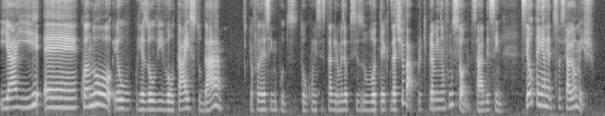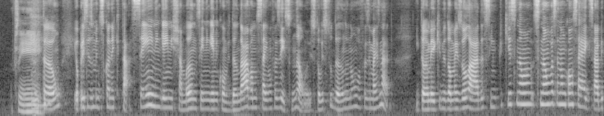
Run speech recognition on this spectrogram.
E aí, é, quando eu resolvi voltar a estudar, eu falei assim, putz, tô com esse Instagram, mas eu preciso, vou ter que desativar, porque pra mim não funciona, sabe? Assim, se eu tenho a rede social, eu mexo. Sim. Então, eu preciso me desconectar, sem ninguém me chamando, sem ninguém me convidando, ah, vamos sair, vamos fazer isso. Não, eu estou estudando, não vou fazer mais nada. Então, eu meio que me dou uma isolada, assim, porque senão, senão você não consegue, sabe?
